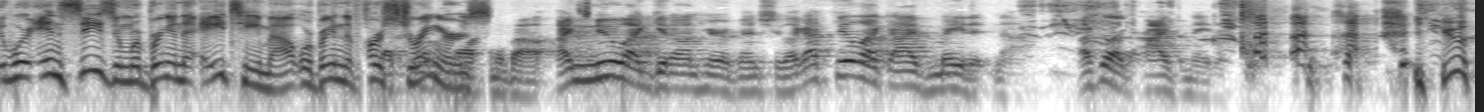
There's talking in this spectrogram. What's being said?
we're in season. We're bringing the A team out. We're bringing the first That's stringers. about. I knew I'd get on here eventually. Like I feel like I've made it now. I feel like I've made it. you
